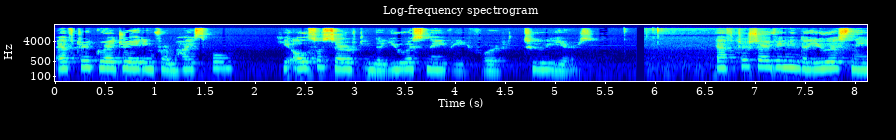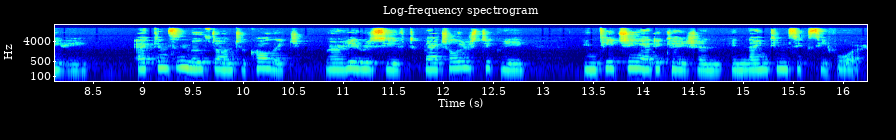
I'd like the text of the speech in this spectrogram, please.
After graduating from high school, he also served in the U.S. Navy for two years. After serving in the U.S. Navy, Atkinson moved on to college, where he received a bachelor's degree in teaching education in 1964.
